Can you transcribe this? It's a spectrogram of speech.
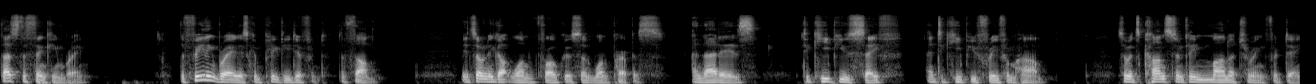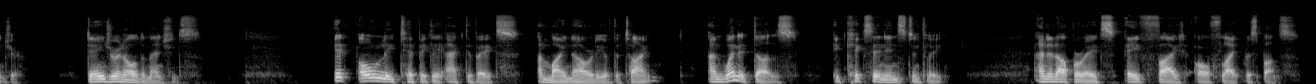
That's the thinking brain. The feeling brain is completely different, the thumb. It's only got one focus and one purpose, and that is to keep you safe and to keep you free from harm. So it's constantly monitoring for danger, danger in all dimensions. It only typically activates a minority of the time, and when it does, it kicks in instantly and it operates a fight or flight response.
